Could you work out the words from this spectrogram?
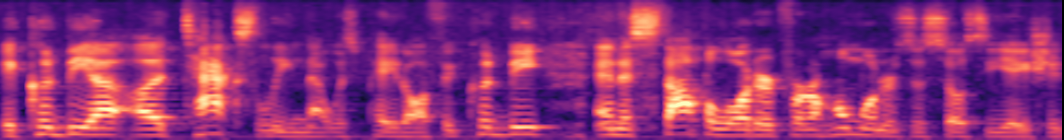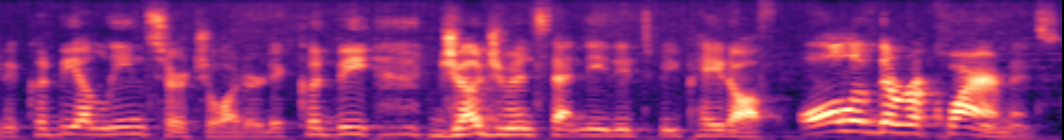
It could be a, a, tax lien that was paid off. It could be an estoppel order for a homeowners association. It could be a lien search ordered. It could be judgments that needed to be paid off. All of the requirements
